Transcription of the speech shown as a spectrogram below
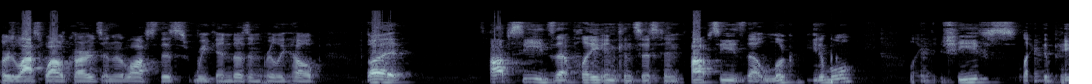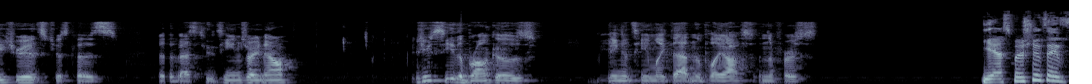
or last wild cards, and their loss this weekend doesn't really help. But top seeds that play inconsistent, top seeds that look beatable, like the Chiefs, like the Patriots, just because they're the best two teams right now. Could you see the Broncos beating a team like that in the playoffs in the first? Yeah, especially if they've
